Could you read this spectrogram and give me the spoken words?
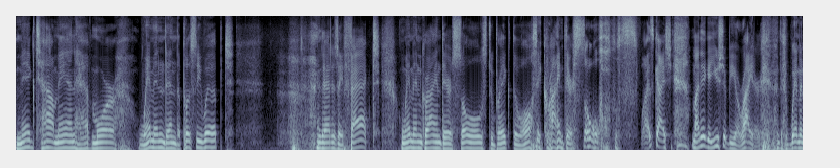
MGTOW men have more women than the pussy whipped. That is a fact. Women grind their souls to break the wall. They grind their souls. Wise guys, my nigga, you should be a writer. women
